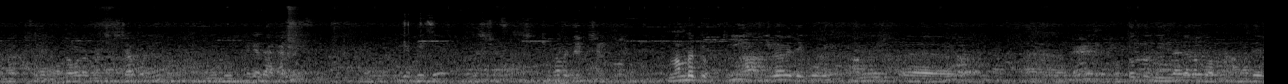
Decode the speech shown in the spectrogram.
ওনার সঙ্গে কথা বলার জন্য চেষ্টা করি উনি দূর থেকে দেখালেন দূর থেকে দেখে কীভাবে দেখছেন নাম্বার টু কী কীভাবে দেখব? আমি অত্যন্ত নিন্দাজনক ঘটনা আমাদের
